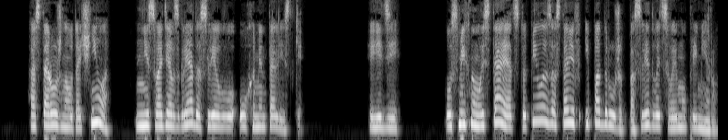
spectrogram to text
— осторожно уточнила, не сводя взгляда с левого уха менталистки. «Иди», — усмехнулась та и отступила, заставив и подружек последовать своему примеру.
